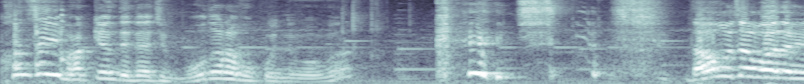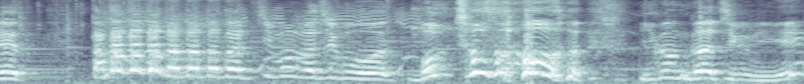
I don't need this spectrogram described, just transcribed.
컨셉이 바뀌었는데 내가 지금 못 알아먹고 있는 건가? 나오자마자 그냥 따다다다다다다 찝어가지고 멈춰서 이건가 지금 이게?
